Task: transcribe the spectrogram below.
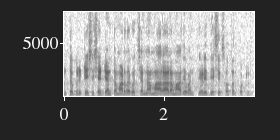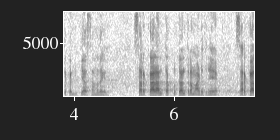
ಅಂತ ಬ್ರಿಟಿಷ್ ಷಡ್ಯಂತ್ರ ಮಾಡಿದಾಗ ಚೆನ್ನಮ್ಮ ಅರಾರ ಮಹಾದೇವ ಅಂತೇಳಿ ದೇಶಕ್ಕೆ ಸ್ವಾತಂತ್ರ್ಯ ಕೊಟ್ಟಿರ್ತಕ್ಕಂಥ ಇತಿಹಾಸ ನಮ್ಮದಾಗಿದೆ. ಸರ್ಕಾರ ಅಂತ ಕುತಂತ್ರ ಮಾಡಿದರೆ, ಸರ್ಕಾರ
